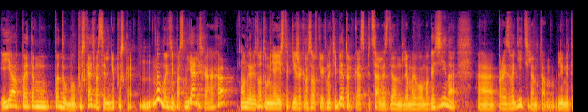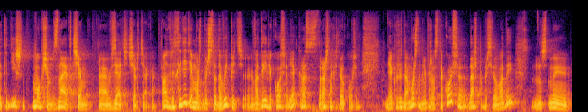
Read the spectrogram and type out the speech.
и я поэтому подумаю, пускать вас или не пускать. Ну, мы с ним посмеялись, ха-ха-ха. Он говорит, вот у меня есть такие же кроссовки, как на тебе, только специально сделаны для моего магазина, э, производителем, там, limited edition. Ну, в общем, знает, чем э, взять чертяка. Он говорит, хотите, может быть, что-то выпить, э, воды или кофе? Я как раз страшно хотел кофе. Я говорю, да, можно мне, пожалуйста, кофе? Даша попросила воды. Значит, мы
